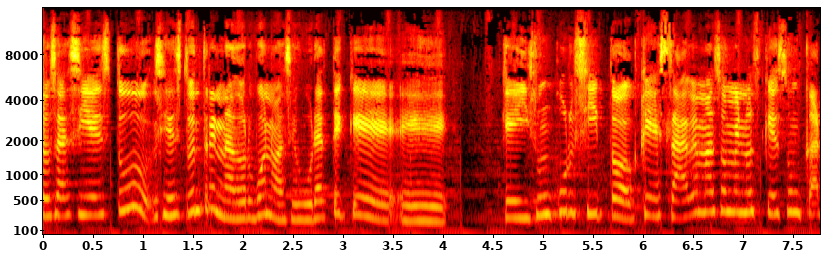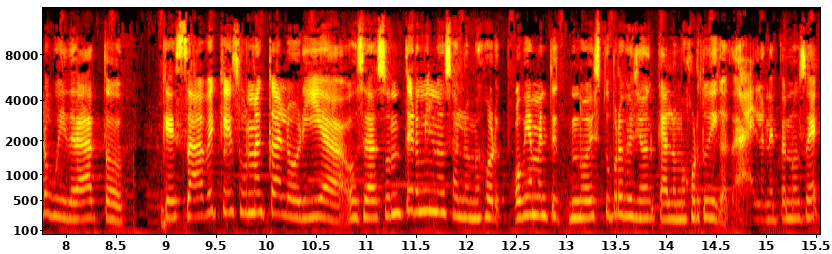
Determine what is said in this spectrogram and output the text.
o sea, si es tu, si es tu entrenador, bueno, asegúrate que, eh, que hizo un cursito, que sabe más o menos qué es un carbohidrato que sabe que es una caloría. O sea, son términos a lo mejor, obviamente no es tu profesión, que a lo mejor tú digas, ay, la neta no sé.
